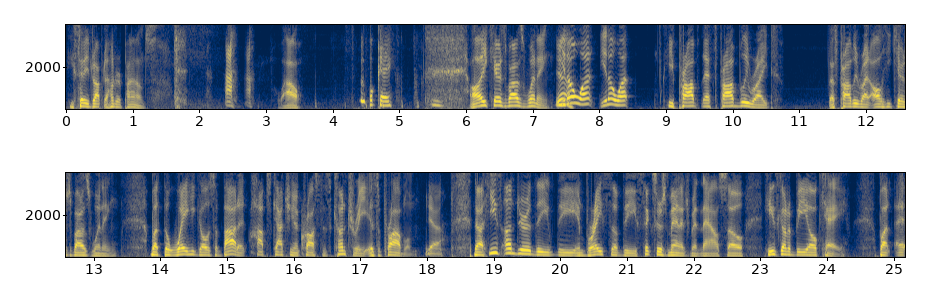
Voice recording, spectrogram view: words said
He said he dropped 100 pounds. wow. Okay. All he cares about is winning. Yeah. You know what? You know what? He prob that's probably right. That's probably right. All he cares about is winning. But the way he goes about it, hopscotching across this country, is a problem. Yeah. Now he's under the the embrace of the Sixers management now, so he's going to be okay. But I,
